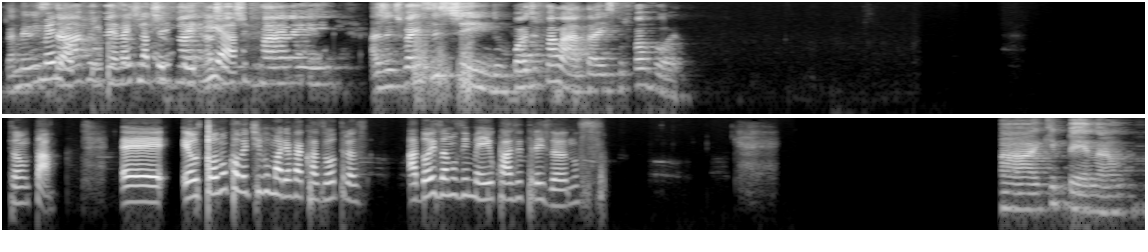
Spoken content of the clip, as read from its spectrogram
Está meio Melhor, instável, mas a gente, vai, a, gente vai, a gente vai insistindo. Pode falar, Thaís, por favor. Então tá. É, eu estou no coletivo Maria Vai com as Outras há dois anos e meio, quase três anos. Ai, que pena.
